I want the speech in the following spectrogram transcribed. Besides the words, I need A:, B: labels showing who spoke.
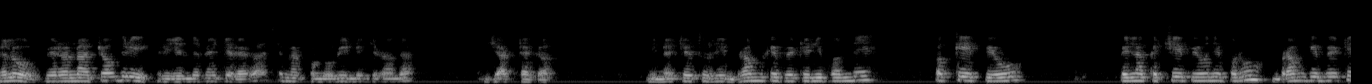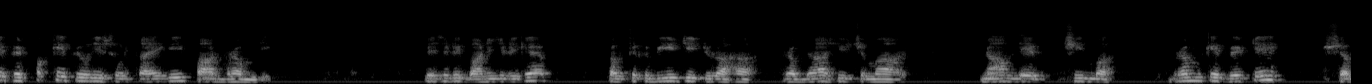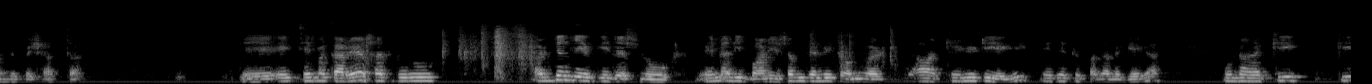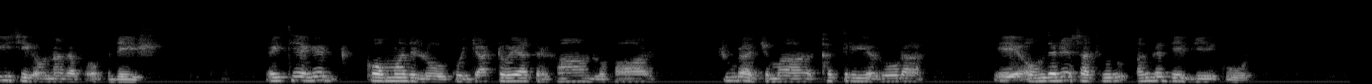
A: Hello ਮੇਰਾ ਨਾਮ ਚੌਧਰੀ ਰਜਿੰਦਰ ਨੇਜਰ ਹੈਗਾ ਤੇ ਮੈਂ ਪੰਡੋਰੀ ਨੇਜਰਾਂ ਦਾ ਜੱਟ ਹੈਗਾ। ਜਿੰਨਾ ਚਿਰ ਤੁਸੀਂ ਬ੍ਰਹਮ ਕੇ ਬੇਟੇ ਨਹੀਂ ਬਣਦੇ, ਪੱਕੇ ਪਿਓ, ਪਹਿਲਾਂ ਕੱਚੇ ਪਿਓ ਦੇ ਪਰੋਂ ਬ੍ਰਹਮ ਕੇ ਬੇਟੇ, ਫਿਰ ਪੱਕੇ ਪਿਓ ਦੀ ਸੁਰਤ ਆਏਗੀ, ਪਾਰ ਬ੍ਰਹਮ ਦੀ। ਇਸ ਲਈ ਬਾਣੀ 'ਚ ਲਿਖਿਆ, ਭਗਤ ਕਬੀਰ ਜੀ ਜੁਲਾਹਾ ਰਬਦਾਸ ਜੀ ਚਮਾਰ, ਨਾਮਦੇਵ ਸ਼ੀਮਾ ਬ੍ਰਹਮ ਕੇ ਬੇਟੇ, ਸ਼ਬਦ ਪਛਾਤਾ। ਤੇ ਇੱਥੇ ਮੈਂ ਕਰ ਰਿਹਾ ਸਤਿਗੁਰੂ ਅਰਜਨ ਦੇਵ ਜੀ ਦੇ ਸ਼ਲੋਕ। ਇਹਨਾਂ ਦੀ ਬਾਣੀ ਸਮਝਣ ਲਈ ਤੁਹਾਨੂੰ ਆ ਟ੍ਰਿਨਿਟੀ ਹੈਗੀ, ਇਹਦੇ ਤੋਂ ਪਤਾ ਲੱਗੇਗਾ ਉਹਨਾਂ ਦਾ ਕੀ ਕੀ ਸੀਗਾ ਉਹਨਾਂ ਦਾ ਉਪਦੇਸ਼। ਇੱਥੇ ਹੈਗੇ ਕੌਮਾਂ ਦੇ ਲੋਕ, ਕੋਈ ਜੱਟ ਹੋਇਆ, ਤਰਖਾਨ, ਲੋਹਾਰ, ਚੂੜਾ, ਚਮਾਰ, ਖੱਤਰੀ, ਅਰੋੜਾ, ਇਹ ਆਉਂਦੇ ਨੇ ਸਤਿਗੁਰੂ ਅੰਗਦ ਦੇਵ ਜੀ ਦੇ ਕੋਲ।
